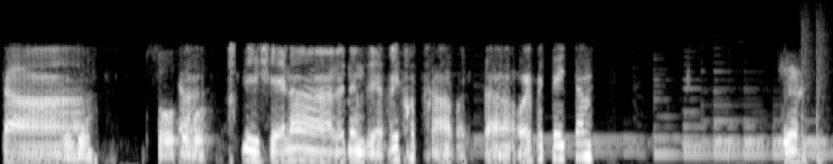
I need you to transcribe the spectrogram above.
אתה... בשורות טובות. יש לי שאלה, לא יודע אם זה יביך אותך, אבל אתה אוהב את איתן? כן.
